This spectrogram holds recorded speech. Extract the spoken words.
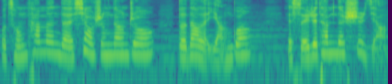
我从他们的笑声当中得到了阳光，也随着他们的视角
